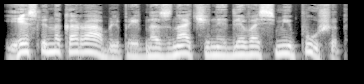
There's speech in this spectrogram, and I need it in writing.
«Если на корабль, предназначенный для восьми пушек,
